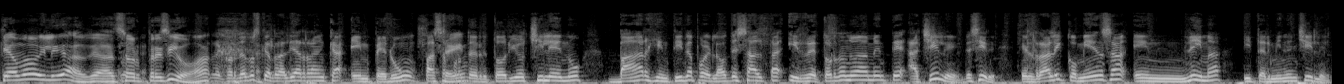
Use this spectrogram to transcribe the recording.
qué amabilidad, o sea, sorpresivo, ¿ah? Recordemos que el rally arranca en Perú, pasa Sí. por territorio chileno, va a Argentina por el lado de Salta y retorna nuevamente a Chile. Es decir, el rally comienza en Lima y termina en Chile.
